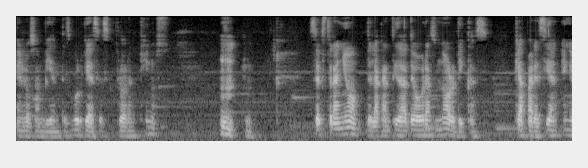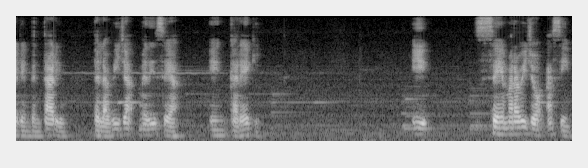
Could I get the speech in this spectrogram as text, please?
en los ambientes burgueses florentinos. se extrañó de la cantidad de obras nórdicas que aparecían en el inventario de la villa Medicea en Caregui y se maravilló así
